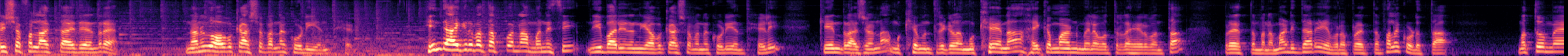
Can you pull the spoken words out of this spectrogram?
ರಿಷಫಲ್ ಆಗ್ತಾ ಇದೆ ಅಂದರೆ ನನಗೂ ಅವಕಾಶವನ್ನು ಕೊಡಿ ಅಂತ ಹೇಳಿ. ಹಿಂದೆ ಆಗಿರುವ ತಪ್ಪನ್ನು ಮನ್ನಿಸಿ ಈ ಬಾರಿ ನನಗೆ ಅವಕಾಶವನ್ನು ಕೊಡಿ ಅಂತ ಹೇಳಿ ಕೆ ಎನ್ ರಾಜಣ್ಣ, ಮುಖ್ಯಮಂತ್ರಿಗಳ ಮುಖೇನ ಹೈಕಮಾಂಡ್ ಮೇಲೆ ಒತ್ತಡ ಹೇರುವಂಥ ಪ್ರಯತ್ನವನ್ನು ಮಾಡಿದ್ದಾರೆ. ಇವರ ಪ್ರಯತ್ನ ಫಲ ಕೊಡುತ್ತಾ ಮತ್ತೊಮ್ಮೆ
